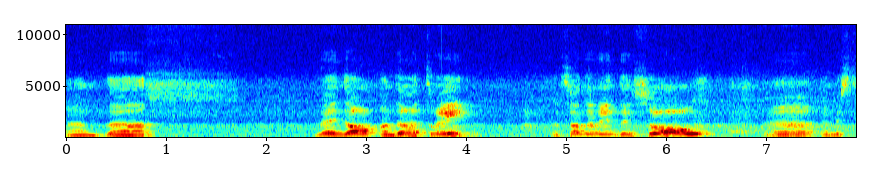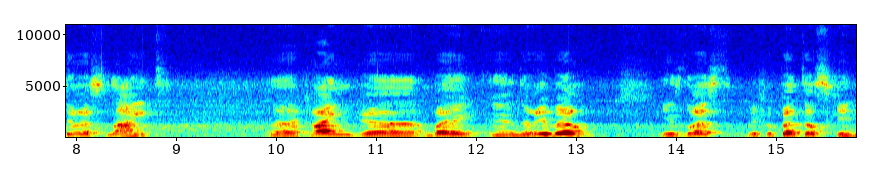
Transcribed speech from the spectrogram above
and uh, lay down under a tree and suddenly they saw uh, a mysterious knight uh, crying uh, by uh, the river. He is dressed with a panther skin.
